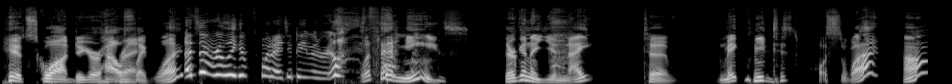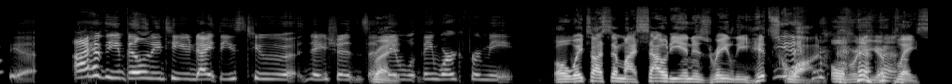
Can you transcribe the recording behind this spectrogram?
hit squad to your house Right. like what That's a really good point. I didn't even realize. what that means they're gonna unite to make me dis what Yeah. I have the ability to unite these two nations, and they Right. w- they work for me. Oh, wait till I send my Saudi and Israeli hit Yeah. squad over to your place,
